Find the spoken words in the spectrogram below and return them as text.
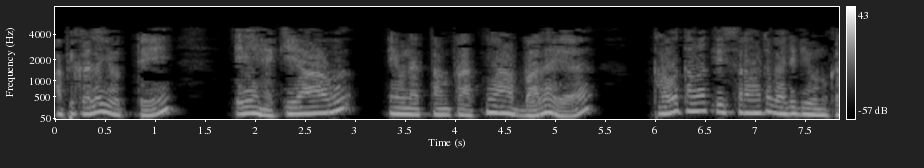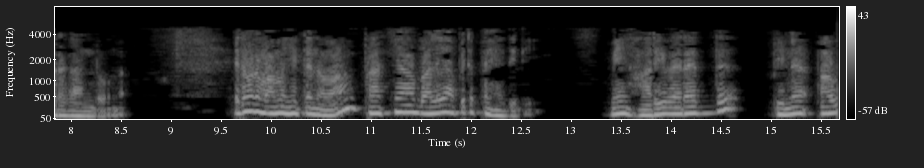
අපි කල යුත්තේ ඒ හැකියාව එහෙම නැත්නම් ප්‍රඥා බලය තව තවත් ඉස්සරහට වැඩි දියුණු කරගන්න ඕන. එතකොට මම හිතනවා ප්‍රඥා බලය අපිට පැහැදිලි. මේ හරි වැරද්ද, පින පව,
